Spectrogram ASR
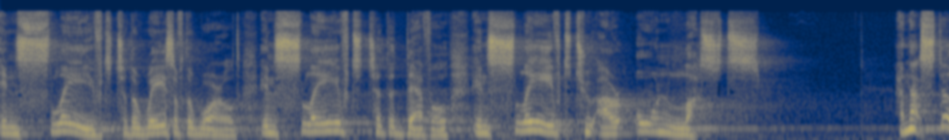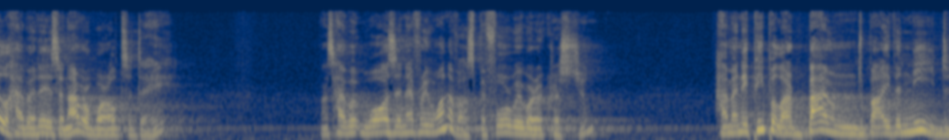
enslaved to the ways of the world, enslaved to the devil, enslaved to our own lusts. And that's still how it is in our world today. That's how it was in every one of us before we were a Christian. How many people are bound by the need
